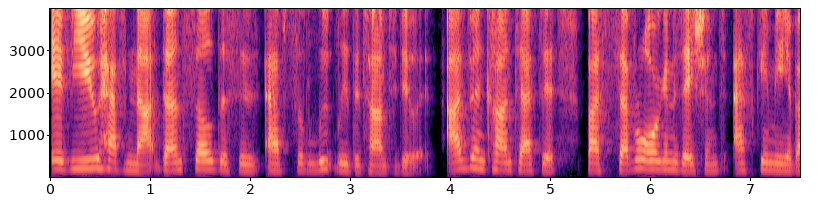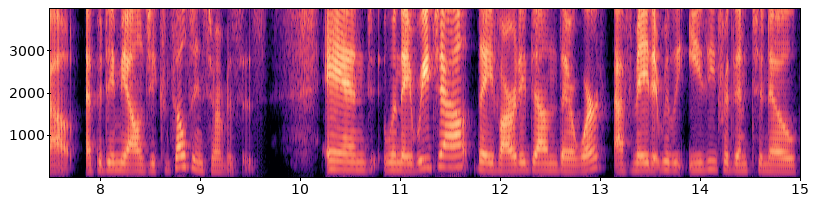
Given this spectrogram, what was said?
If you have not done so, this is absolutely the time to do it. I've been contacted by several organizations asking me about epidemiology consulting services. And when they reach out, they've already done their work. I've made it really easy for them to know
